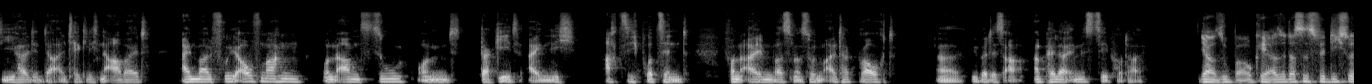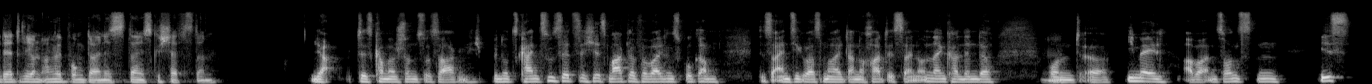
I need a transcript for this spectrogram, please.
die halt in der alltäglichen Arbeit einmal früh aufmachen und abends zu. Und da geht eigentlich 80 Prozent von allem, was man so im Alltag braucht, äh, über das Appella MSC-Portal. Ja, super. Okay, also das ist für dich so der Dreh- und Angelpunkt deines, deines Geschäfts dann. Ja, das kann man schon so sagen. Ich benutze kein zusätzliches Maklerverwaltungsprogramm. Das Einzige, was man halt dann noch hat, ist sein Online-Kalender mhm. und äh, E-Mail. Aber ansonsten ist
